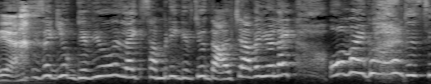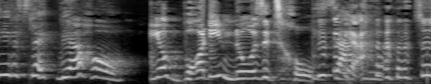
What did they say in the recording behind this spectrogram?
Yeah. It's like you give you, like somebody gives you dal chawal, you're like, oh my God, this feels like we are home your body knows it's home. Exactly. Yeah. so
